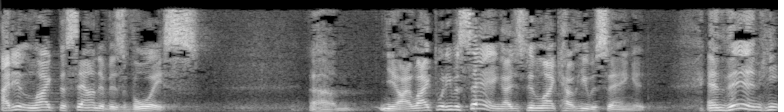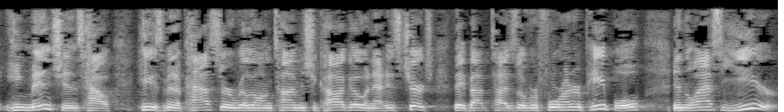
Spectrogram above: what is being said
I didn't like the sound of his voice. Um, you know, I liked what he was saying. I just didn't like how he was saying it. And then he, he mentions how he has been a pastor a really long time in Chicago, and at his church they baptized over 400 people in the last year.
